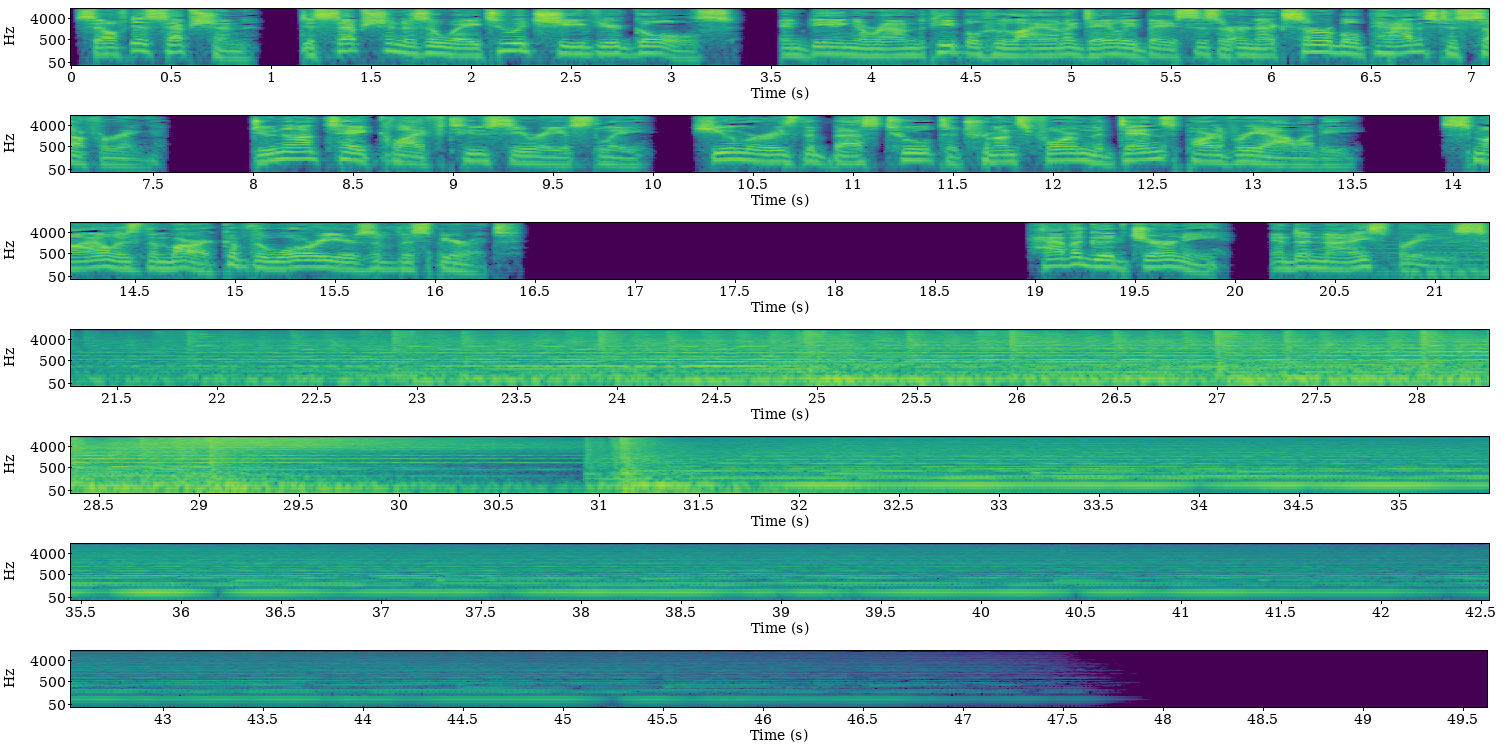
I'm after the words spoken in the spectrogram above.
Self-deception. Deception is a way to achieve your goals, and being around people who lie on a daily basis are inexorable paths to suffering. Do not take life too seriously. Humor is the best tool to transform the dense part of reality. Smile is the mark of the warriors of the spirit. Have a good journey, and a nice breeze.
